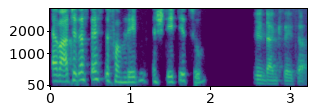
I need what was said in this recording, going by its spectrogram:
erwarte das Beste vom Leben. Es steht dir zu. Vielen Dank, Greta.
